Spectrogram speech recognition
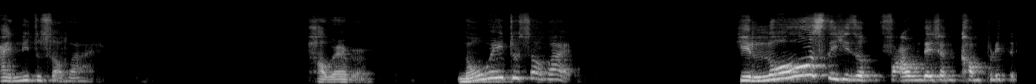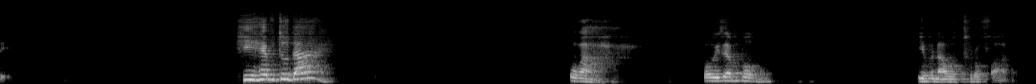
I need to survive. However, no way to survive. He lost his foundation completely he have to die. Wow. For example, even our true father.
